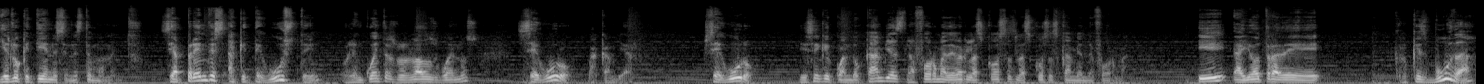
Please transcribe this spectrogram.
Y es lo que tienes en este momento. Si aprendes a que te guste o le encuentras los lados buenos, seguro va a cambiar. Seguro. Dicen que cuando cambias la forma de ver las cosas, las cosas cambian de forma. Y hay otra de creo que es Buda,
